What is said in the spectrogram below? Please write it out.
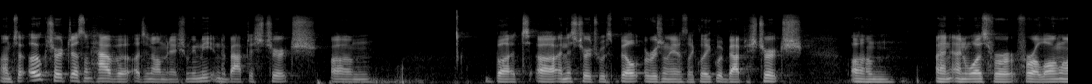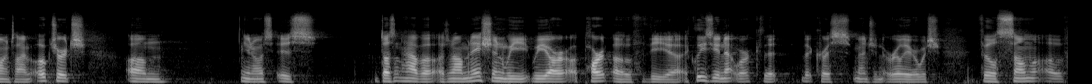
um, so Oak Church doesn't have a, a, denomination. We meet in a Baptist church, um, but, uh, and this church was built originally as like Lakewood Baptist Church. Um, and, and was for, for a long, long time. Oak Church, um, you know, is, is, doesn't have a, a, denomination. We, we are a part of the uh, Ecclesia network that, that Chris mentioned earlier, which fills some of,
